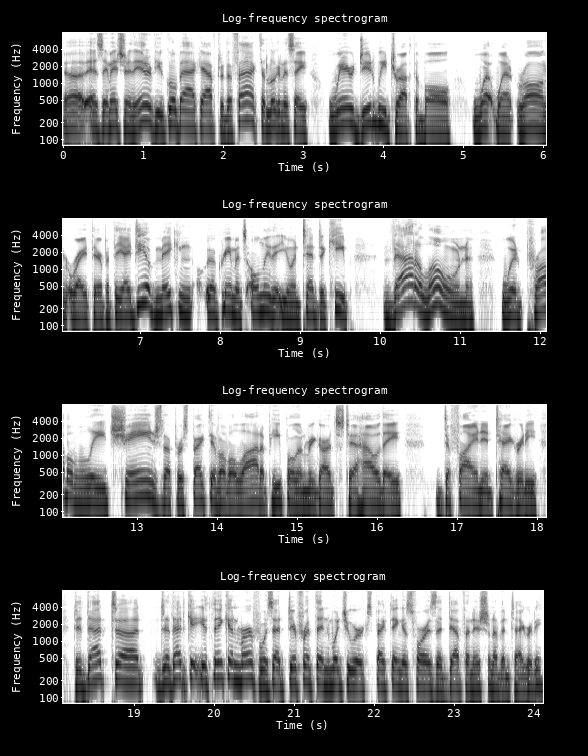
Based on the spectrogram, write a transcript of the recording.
uh, as I mentioned in the interview, go back after the fact and looking to say, where did we drop the ball? What went wrong right there? But the idea of making agreements only that you intend to keep, that alone would probably change the perspective of a lot of people in regards to how they define integrity. Did that uh, did that get you thinking, Murph? Was that different than what you were expecting as far as the definition of integrity?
